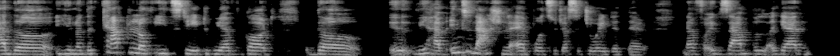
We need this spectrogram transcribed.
at the, you know, the capital of each state, we have got the, uh, we have international airports which are situated there. Now, for example, again,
